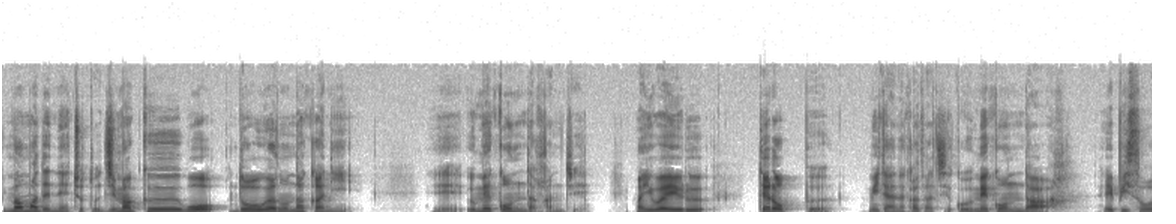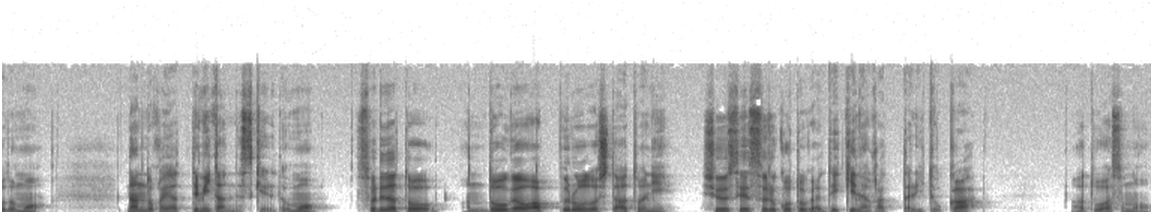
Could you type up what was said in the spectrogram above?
今までね、ちょっと字幕を動画の中に、えー、埋め込んだ感じ、まあ、いわゆるテロップみたいな形でこう埋め込んだエピソードも何度かやってみたんですけれども、それだとあの動画をアップロードした後に修正することができなかったりとか、あとはその、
